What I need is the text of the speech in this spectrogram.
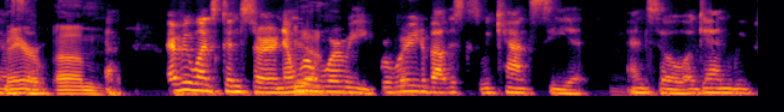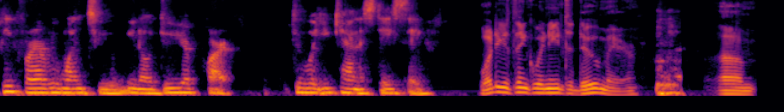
Yeah, Mayor, so um, everyone's concerned, and Yeah. we're worried. We're worried about this because we can't see it. And so again, we plead for everyone to, you know, do your part, do what you can to stay safe. what do you think we need to do, Mayor? Um,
